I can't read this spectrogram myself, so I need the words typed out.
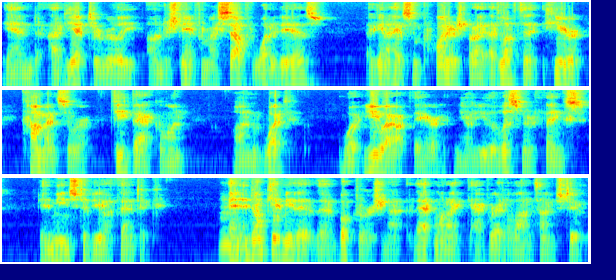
and I've yet to really understand for myself what it is. Again, I have some pointers, but I- I'd love to hear comments or feedback on on what what you out there, you know, you the listener, thinks it means to be authentic. And, and don't give me the, the book version. I, that one I, I've read a lot of times too.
